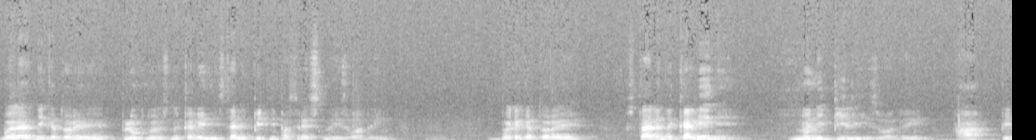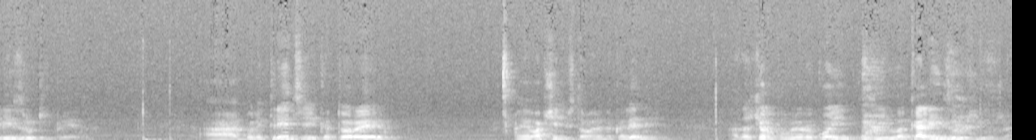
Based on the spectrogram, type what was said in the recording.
Были одни, которые плюхнулись на колени и стали пить непосредственно из воды. Были, которые встали на колени, но не пили из воды, а пили из руки при этом. А были третьи, которые э, вообще не вставали на колени, а зачерпывали рукой и, и локали из руки уже.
